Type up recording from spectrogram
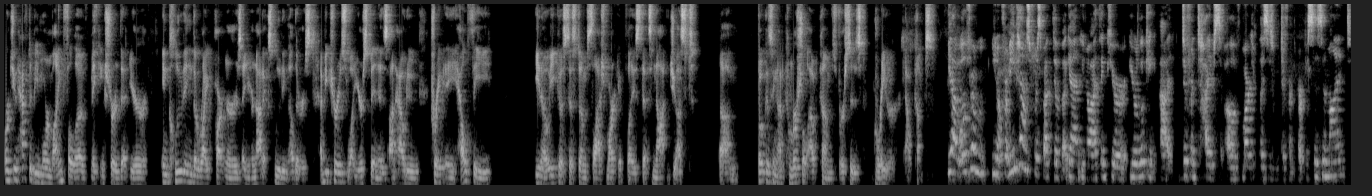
Or do you have to be more mindful of making sure that you're including the right partners and you're not excluding others? I'd be curious what your spin is on how to create a healthy, you know, ecosystem slash marketplace that's not just um, focusing on commercial outcomes versus greater outcomes. Yeah, well, from you know from EPAM's perspective, again, you know, I think you're you're looking at different types of marketplaces with different purposes in mind.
